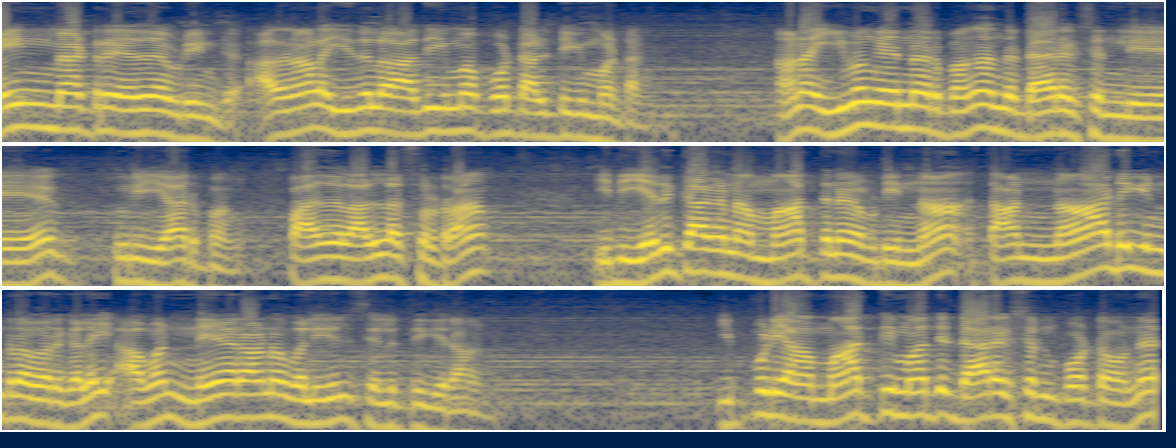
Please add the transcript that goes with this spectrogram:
மெயின் மேட்ரு எது அப்படின்ட்டு. அதனால் இதில் அதிகமாக போட்டு அழட்டிக்க மாட்டாங்க. ஆனால் இவங்க என்ன இருப்பாங்க? அந்த டைரக்ஷன்லேயே குறியாக இருப்பாங்க. இப்போ அதில் அல்ல சொல்கிறான் இது எதுக்காக நான் மாற்றினேன் அப்படின்னா தான் நாடுகின்றவர்களை அவன் நேரான வழியில் செலுத்துகிறான். இப்படி மாற்றி மாற்றி டைரக்ஷன் போட்டவுடனே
